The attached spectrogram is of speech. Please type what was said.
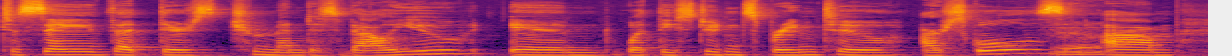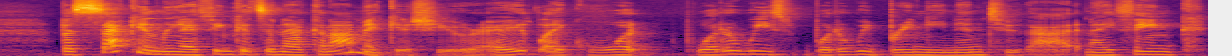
To say that there's tremendous value in what these students bring to our schools. Yeah. Um, but secondly, I think it's an economic issue, right? Like what what are we what are we bringing into that? And I think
